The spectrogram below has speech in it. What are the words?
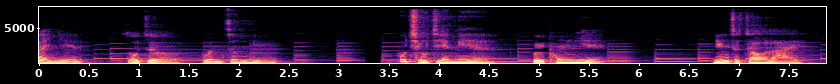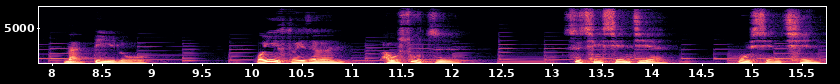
拜年，作者文征明。不求见面为通夜，明子招来满壁炉。我亦随人投宿纸，事情嫌简不嫌轻。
